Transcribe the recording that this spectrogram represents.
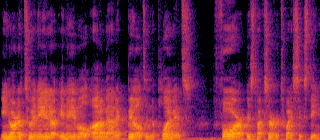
in order to enable automatic builds and deployments for BizTalk Server 2016.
